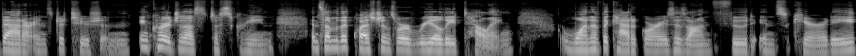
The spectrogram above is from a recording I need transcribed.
that our institution encourages us to screen. And some of the questions were really telling. One of the categories is on food insecurity.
